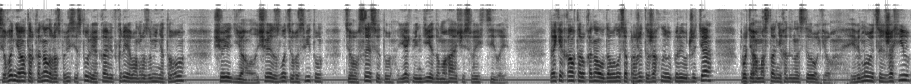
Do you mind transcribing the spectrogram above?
Сьогодні автор каналу розповість історію, яка відкриє вам розуміння того, що є дьявол, і що є зло цього світу, цього всесвіту, і як він діє, домагаючись своїх цілей. Так як автору каналу довелося прожити жахливий період життя протягом останніх 11 років, і виною цих жахів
